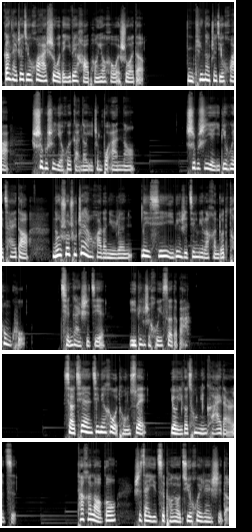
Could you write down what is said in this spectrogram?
刚才这句话是我的一位好朋友和我说的。你听到这句话，是不是也会感到一阵不安呢？是不是也一定会猜到，能说出这样话的女人，内心一定是经历了很多的痛苦，情感世界一定是灰色的吧？小倩今年和我同岁，有一个聪明可爱的儿子。她和老公是在一次朋友聚会认识的。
